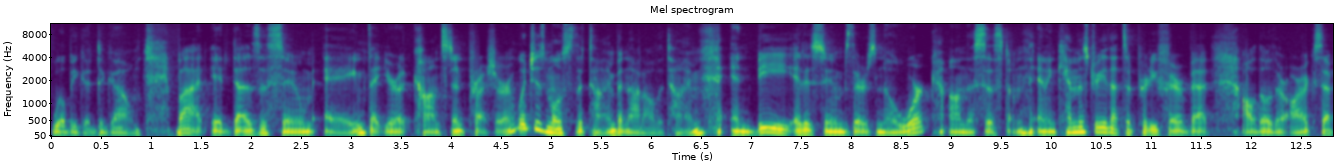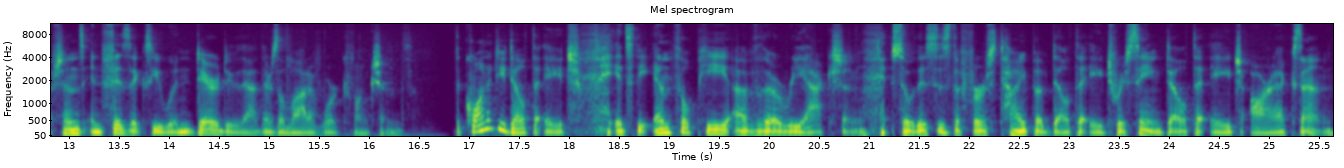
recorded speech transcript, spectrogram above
will be good to go. But it does assume A, that you're at constant pressure, which is most of the time, but not all the time. And B, it assumes there's no work on the system. And in chemistry, that's a pretty fair bet, although there are exceptions. In physics, you wouldn't dare do that. There's a lot of work functions. The quantity delta H, it's the enthalpy of the reaction. So this is the first type of delta H we're seeing, delta H RXN.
